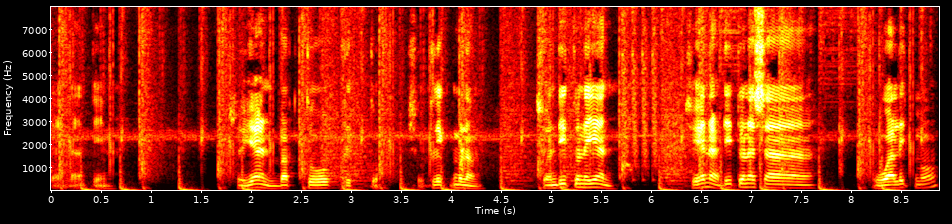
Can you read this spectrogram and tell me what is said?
Tayo natin. So yan back to crypto. So click mo lang. So andito na yan. So yan na dito na sa wallet mo.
